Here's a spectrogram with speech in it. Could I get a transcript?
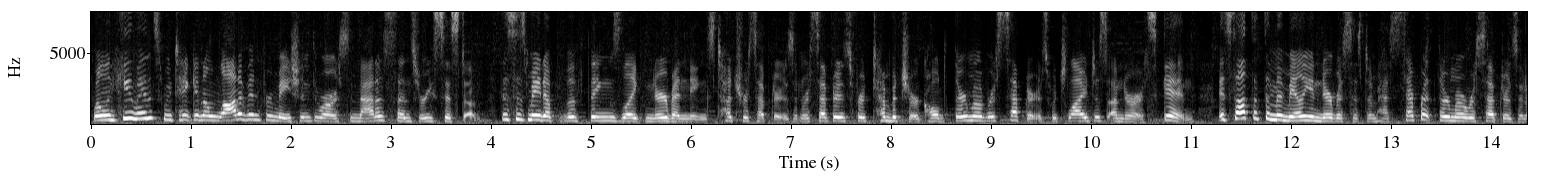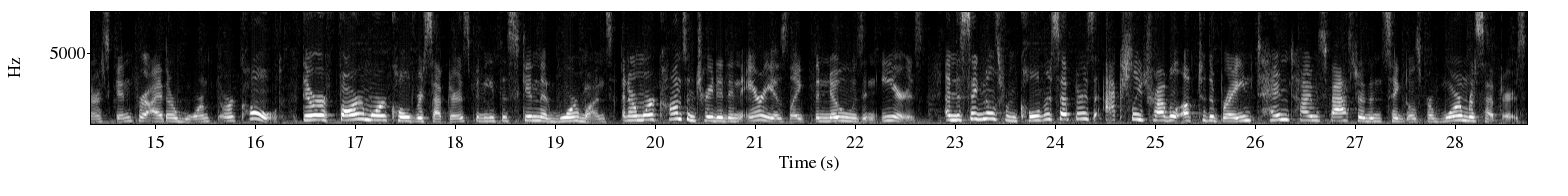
Well, in humans, we take in a lot of information through our somatosensory system. This is made up of things like nerve endings, touch receptors, and receptors for temperature called thermoreceptors, which lie just under our skin. It's thought that the mammalian nervous system has separate thermoreceptors in our skin for either warmth or cold cold. There are far more cold receptors beneath the skin than warm ones, and are more concentrated in areas like the nose and ears. And the signals from cold receptors actually travel up to the brain 10 times faster than signals from warm receptors,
